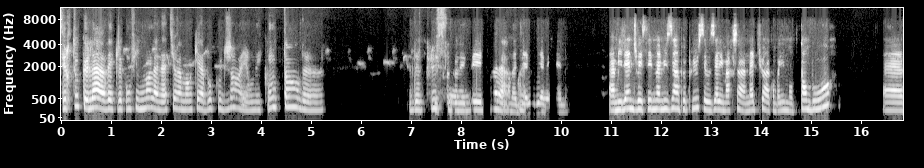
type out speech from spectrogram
Surtout que là, avec le confinement, la nature a manqué à beaucoup de gens et on est content de, de plus se connecter. Voilà, on a dialogué avec elle. Ah, Mylène, je vais essayer de m'amuser un peu plus et oser aller marcher à la nature accompagnée de mon tambour. Euh,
